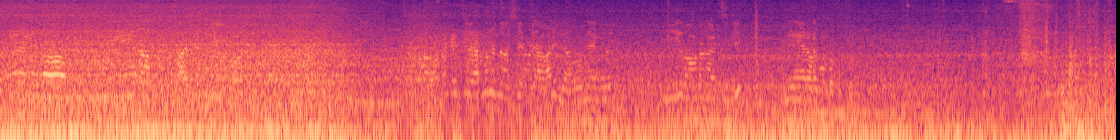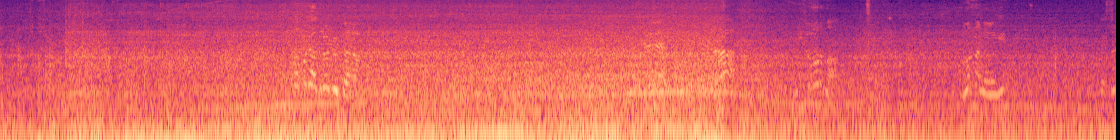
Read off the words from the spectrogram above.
അങ്ങനെ ഞങ്ങളിതാ നേരെ സാക്ഷാത്തിലേക്ക് പോവാണ്. റോഡൊക്കെ ചേർന്നുണ്ട് പക്ഷെ അവിടെ ആളില്ല അതുകൊണ്ട് ഞങ്ങൾ ഈ റോഡൊക്കെ അടിച്ചിട്ട് നേരെ അവിടെ കൊണ്ടുപോകും നമുക്ക് അതിലോട്ട് വിട്ടാലോ ഏ, എടാ, നീ ചോറുന്നോ എത്ര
